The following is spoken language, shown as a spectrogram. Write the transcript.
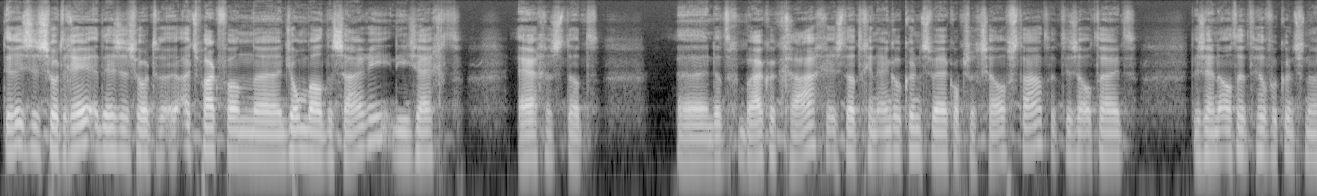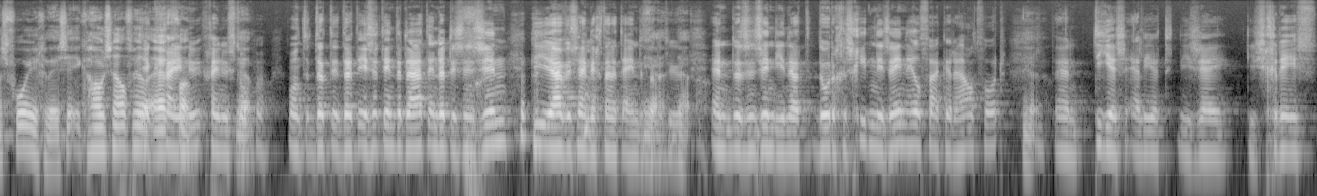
Er is een soort, er is een soort eh, uitspraak van eh, John Baldessari, die zegt ergens dat, eh, dat gebruik ik graag, is dat geen enkel kunstwerk op zichzelf staat. Het is altijd, er zijn altijd heel veel kunstenaars voor je geweest. Ik hou zelf heel ik erg ga je, van... nu, ga je nu stoppen, want dat, dat is het inderdaad. En dat is een zin die, ja, we zijn echt aan het einde van het uur. ja. En dat is een zin die inderdaad door de geschiedenis heen heel vaak herhaald wordt. En T.S. Eliot, die zei, die schreef...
